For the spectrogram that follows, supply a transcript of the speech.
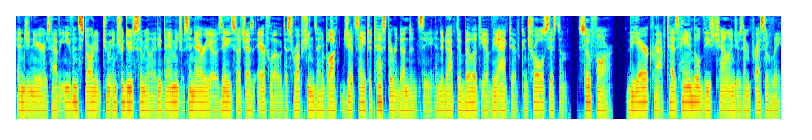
Engineers have even started to introduce simulated damage scenarios A such as airflow disruptions and blocked jets A to test the redundancy and adaptability of the active control system. So far, the aircraft has handled these challenges impressively,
